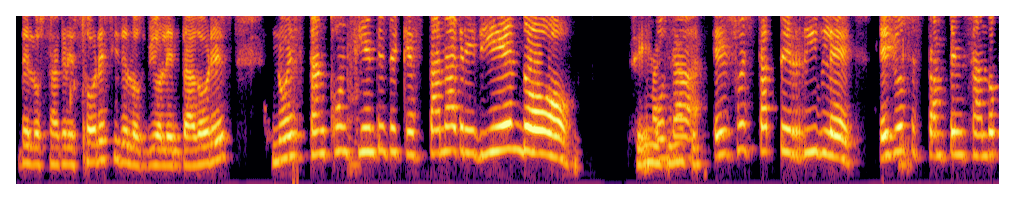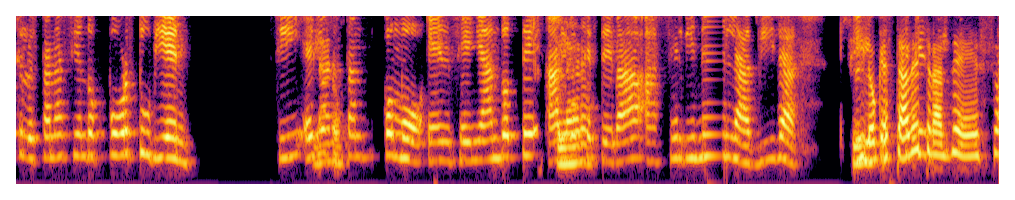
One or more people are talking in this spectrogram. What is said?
de los agresores y de los violentadores no están conscientes de que están agrediendo. Sí, o sea, eso está terrible. Ellos están pensando que lo están haciendo por tu bien. ¿sí? Ellos están como enseñándote algo que te va a hacer bien en la vida y lo que está detrás de eso,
